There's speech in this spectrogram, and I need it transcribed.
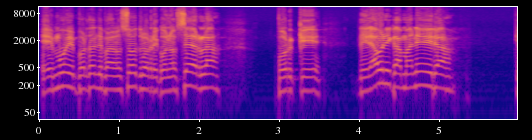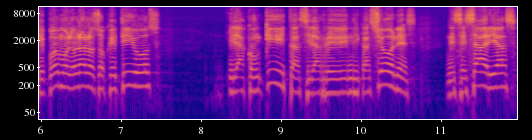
es muy importante para nosotros reconocerla porque de la única manera que podemos lograr los objetivos y las conquistas y las reivindicaciones necesarias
